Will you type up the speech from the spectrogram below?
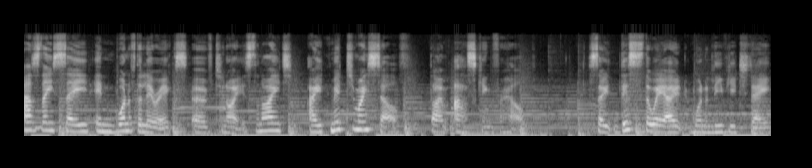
As they say in one of the lyrics of Tonight is the Night, I admit to myself that I'm asking for help. So, this is the way I want to leave you today.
